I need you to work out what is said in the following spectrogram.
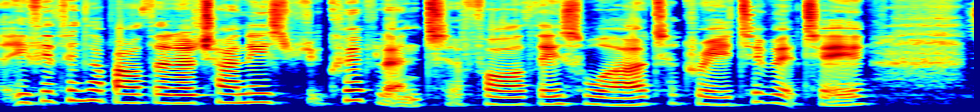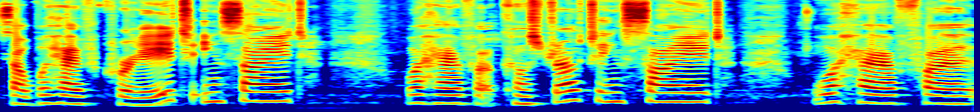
if you think about the Chinese equivalent for this word, creativity, so we have create inside, we have construct inside, we have uh,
